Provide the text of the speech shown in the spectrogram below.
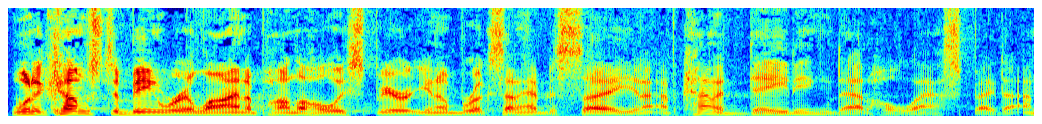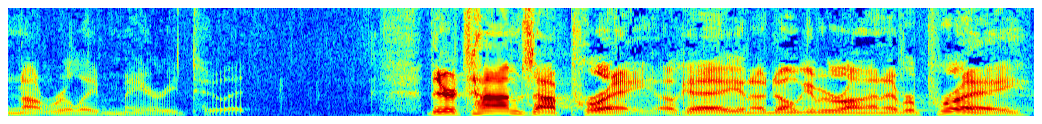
When it comes to being reliant upon the Holy Spirit, you know, Brooks, I have to say, you know, I'm kind of dating that whole aspect. I'm not really married to it. There are times I pray, okay? You know, don't get me wrong, I never pray.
